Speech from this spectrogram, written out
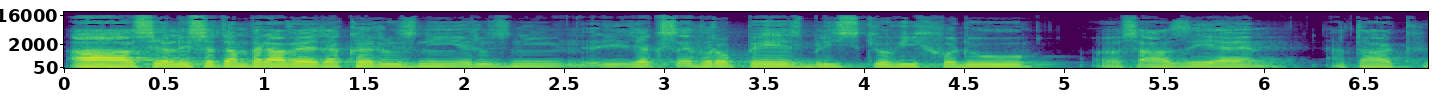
A sjeli se tam právě takové různý, různý, jak z Evropy, z Blízkého východu, z Asie a tak.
